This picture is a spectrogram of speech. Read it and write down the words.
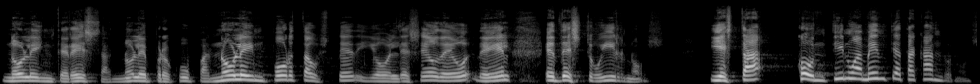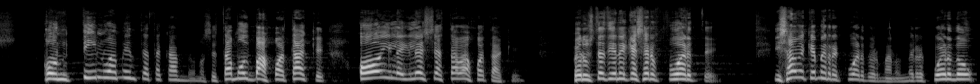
no le interesa, no le preocupa, no le importa a usted y yo. El deseo de, él es destruirnos. Y está continuamente atacándonos continuamente atacándonos. Estamos bajo ataque. Hoy la iglesia está bajo ataque. Pero usted tiene que ser fuerte. ¿Y sabe qué me recuerdo, hermanos? Me recuerdo,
